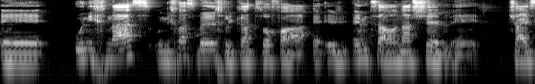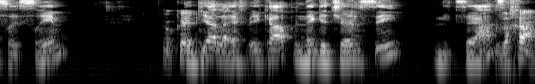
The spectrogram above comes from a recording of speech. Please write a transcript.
אה, הוא נכנס, הוא נכנס בערך לקראת סוף, ה, אה, אה, אמצע העונה של אה, 19-20, אוקיי. הגיע ל-FA Cup נגד צ'לסי, ניצח, זכה.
